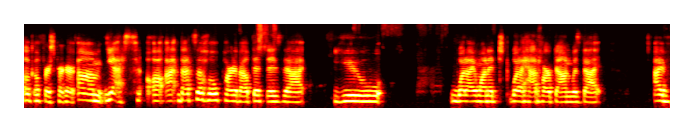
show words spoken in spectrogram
I'll go first, Parker. Um, yes, uh, I- that's the whole part about this is that you, what I wanted, what I had harped on was that I've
